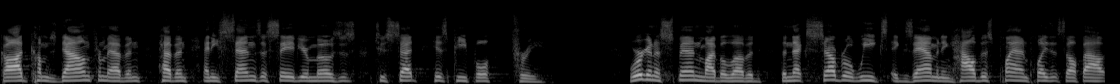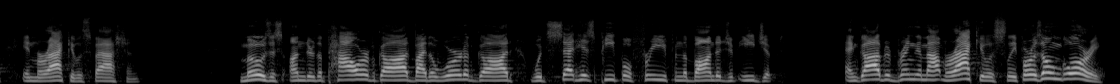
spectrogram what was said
God comes down from heaven, heaven, and he sends a Savior, Moses, to set his people free. We're going to spend, my beloved, the next several weeks examining how this plan plays itself out in miraculous fashion. Moses, under the power of God, by the word of God, would set his people free from the bondage of Egypt. And God would bring them out miraculously for his own glory.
